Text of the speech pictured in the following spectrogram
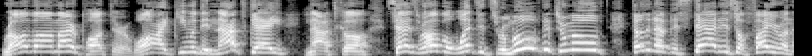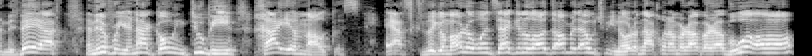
Rava Amar Potter. Why? Kima did natke, natka. Says Rava, once it's removed, it's removed. It doesn't have the status of fire on the Mizbeach, and therefore you're not going to be chayiv malchus. Asks the Gemara one second, Allah Damar, that which we know, Rav Nachman Amar Rabba Ravuah,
